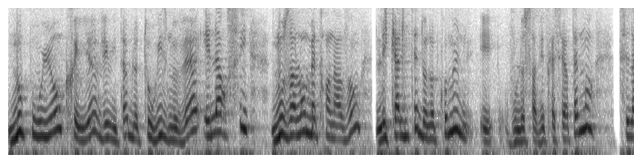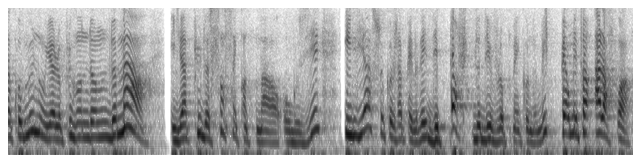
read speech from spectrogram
nous pourrions créer un véritable tourisme vert. Et là aussi, nous allons mettre en avant les qualités de notre commune. Et vous le savez très certainement, c'est la commune où il y a le plus grand nombre de mares. Il y a plus de 150 mares au Gosier. Il y a ce que j'appellerais des poches de développement économique permettant à la fois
